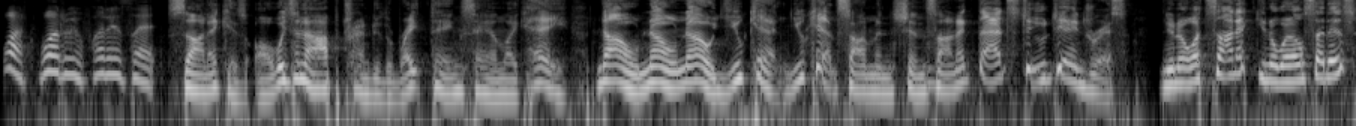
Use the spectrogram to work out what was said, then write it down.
What? What? What is it? Sonic is always an op trying to do the right thing, saying like, "Hey, no, no, no, you can't, you can't summon Shin Sonic. That's too dangerous." You know what, Sonic? You know what else that is?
